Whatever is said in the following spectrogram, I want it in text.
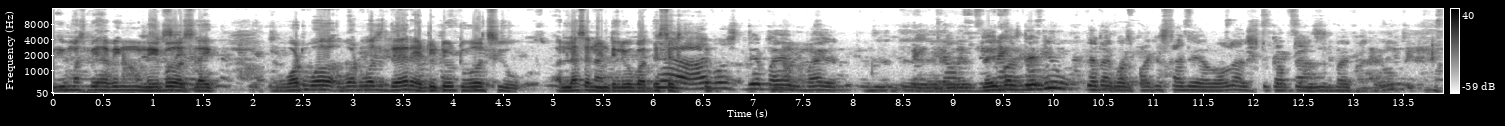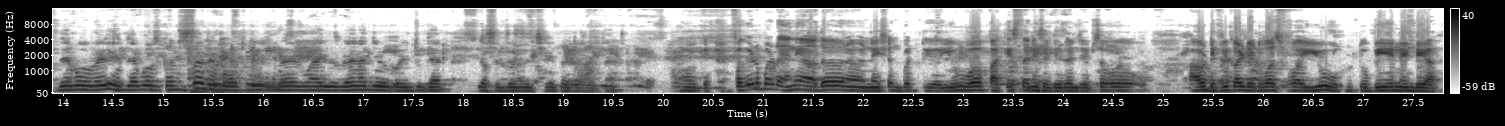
you must be having neighbors. Like, what were what was their attitude towards you, unless and until you got this? Yeah, I was there by my uh, neighbors. They knew that I was Pakistani and all. I used to come to visit my family. They were very, they was concerned about me. Why, why, when are you going to get your citizenship and all? Okay, forget about any other uh, nation, but you, were Pakistani citizenship. So, how difficult it was for you to be in India?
